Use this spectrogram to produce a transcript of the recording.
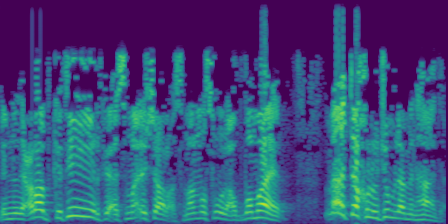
لأن الإعراب كثير في أسماء الإشارة أسماء الموصولة الضمائر. ما تخلو جملة من هذا.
